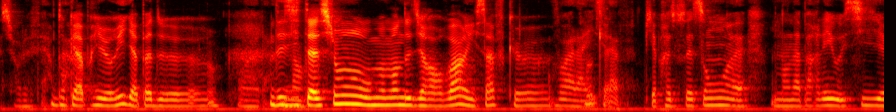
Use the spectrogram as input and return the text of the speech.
sur le fer. Donc a priori, il n'y a pas de d'hésitation au moment de dire au revoir, ils savent que... Voilà, ils savent. Puis après, de toute façon, on en a parlé aussi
